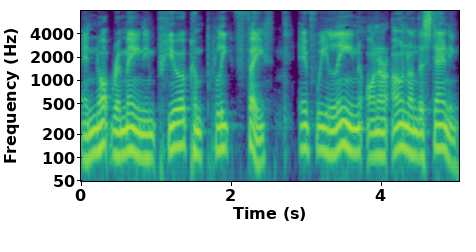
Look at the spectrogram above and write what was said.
and not remain in pure, complete faith if we lean on our own understanding.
